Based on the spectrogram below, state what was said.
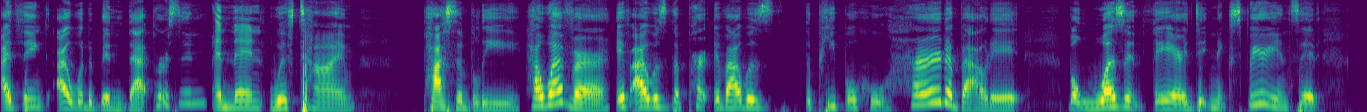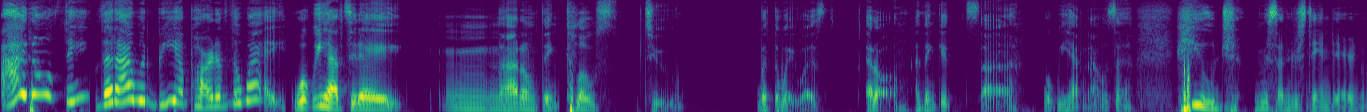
I think I would have been that person. And then with time, possibly. However, if I was the per if I was the people who heard about it but wasn't there, didn't experience it, I don't think that I would be a part of the way. What we have today, mm, I don't think close to what the way was at all. I think it's uh what we have now is a huge misunderstanding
